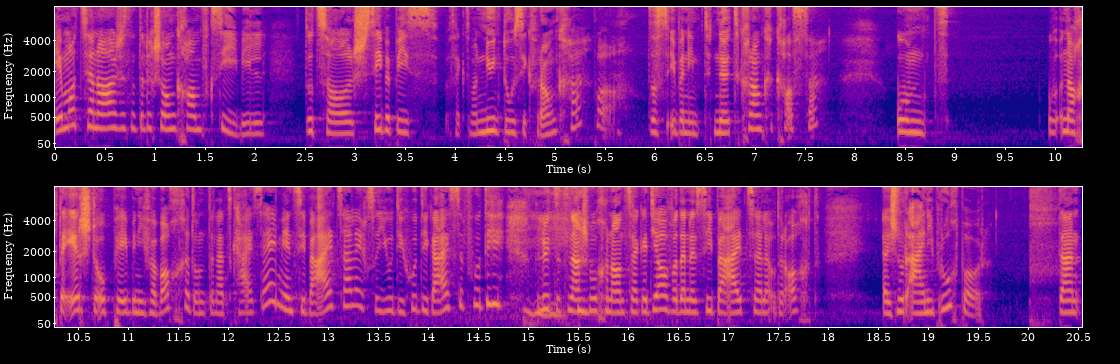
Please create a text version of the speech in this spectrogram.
emotional war es natürlich schon ein Kampf gewesen, weil Du zahlst 7 bis sag mal, 9000 Franken. Boah. Das übernimmt nicht die Krankenkasse. Und nach der ersten OP bin ich verwacht und dann hat es geheißen, hey, wir haben sieben Eizellen. Ich so, Judy, Hudi, Geissenfudi. Die Leute die nächste Woche an und sagen, ja, von diesen sieben Eizellen oder acht ist nur eine brauchbar. Dann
